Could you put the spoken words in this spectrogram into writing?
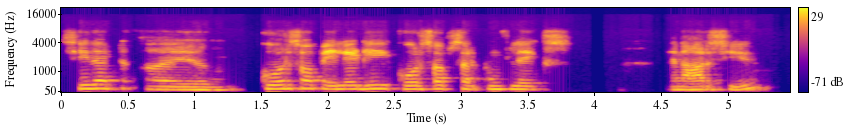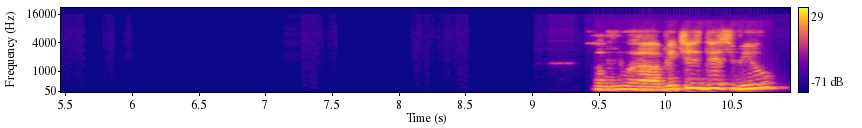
See that uh, course of LAD, course of circumflex, and RC. So, uh, which is this view?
